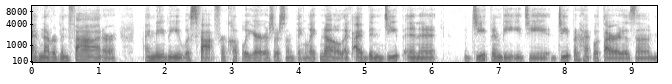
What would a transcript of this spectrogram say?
I've never been fat or I maybe was fat for a couple years or something. Like no, like I've been deep in it, deep in BED, deep in hypothyroidism,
